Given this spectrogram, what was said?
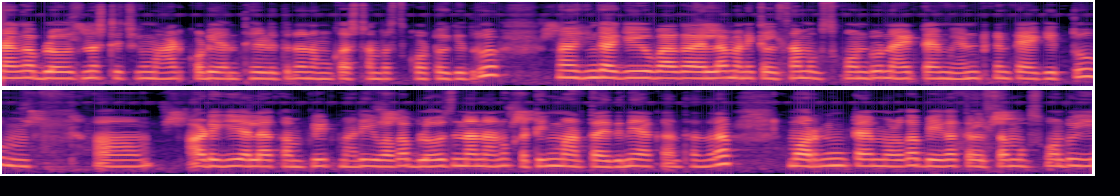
ನಂಗೆ ಬ್ಲೌಸ್ನ ಸ್ಟಿಚಿಂಗ್ ಮಾಡಿಕೊಡಿ ಅಂತ ಹೇಳಿದ್ರು ನಮ್ಮ ಕಸ್ಟಮರ್ಸ್ ಕೊಟ್ಟೋಗಿದ್ರು. ಹೀಗಾಗಿ ಇವಾಗ ಎಲ್ಲ ಮನೆ ಕೆಲಸ ಮುಗಿಸ್ಕೊಂಡು ನೈಟ್ ಟೈಮ್ ಎಂಟು ಗಂಟೆ ಆಗಿತ್ತು. ಅಡುಗೆ ಎಲ್ಲ ಕಂಪ್ಲೀಟ್ ಮಾಡಿ ಇವಾಗ ಬ್ಲೌಸ್ನ ನಾನು ಕಟಿಂಗ್ ಮಾಡ್ತಾಯಿದ್ದೀನಿ ಯಾಕಂತಂದ್ರೆ ಮಾರ್ನಿಂಗ್ ಟೈಮ್ ಒಳಗೆ ಬೇಗ ಕೆಲಸ ಮುಗಿಸ್ಕೊಂಡು ಈ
